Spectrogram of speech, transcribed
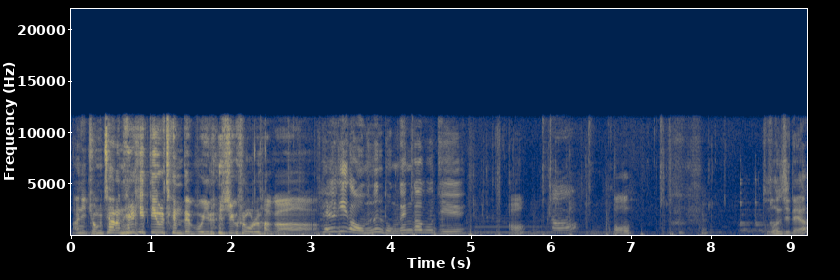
아니 경찰은 헬기 띄울 텐데 뭐 이런 식으로 올라가 헬기가 없는 동네인가 보지. 어? 어? 어? 조선시대야?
